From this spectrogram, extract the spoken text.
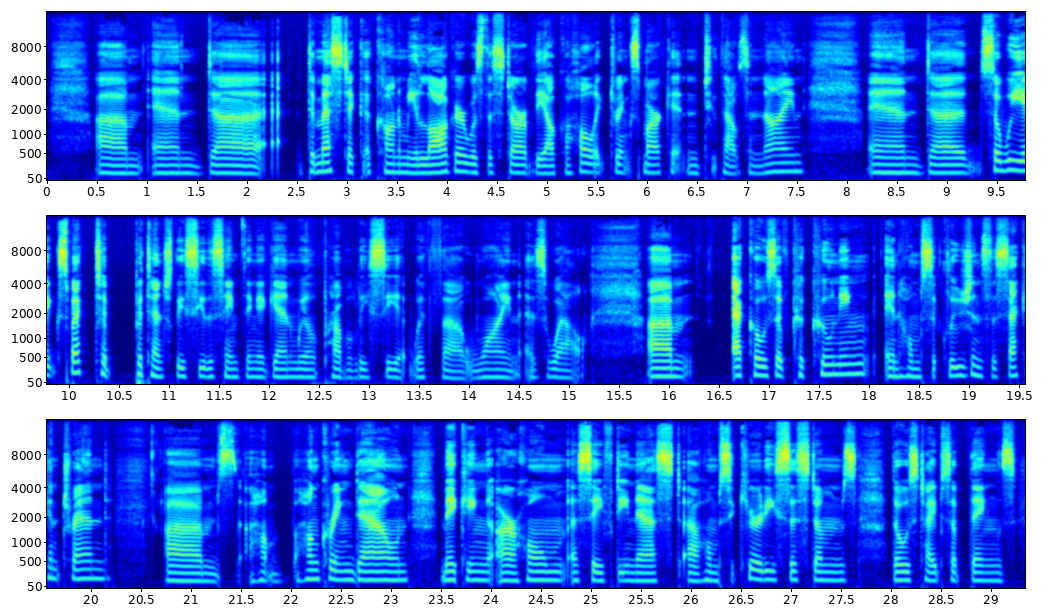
Um, and uh, domestic economy lager was the star of the alcoholic drinks market in 2009. And uh, so we expect to potentially see the same thing again. We'll probably see it with uh, wine as well. Um, echoes of cocooning in home seclusion is the second trend. Um, hunkering down, making our home a safety nest, uh, home security systems, those types of things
